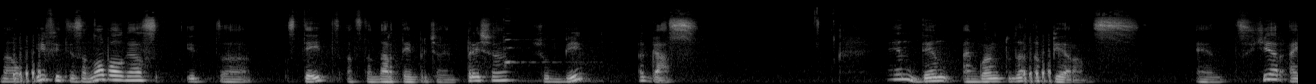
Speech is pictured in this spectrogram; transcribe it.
Now, if it is a noble gas, it uh, state at standard temperature and pressure should be a gas. And then I'm going to the appearance. And here I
